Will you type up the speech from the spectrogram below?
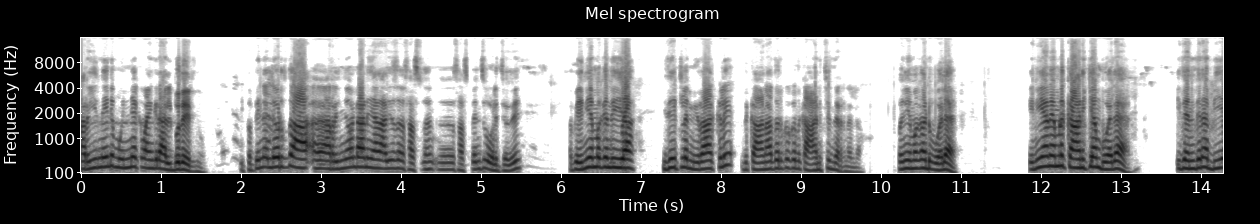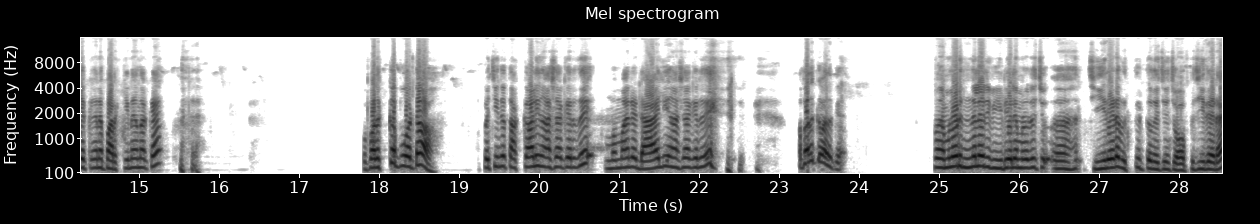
അറിയുന്നതിന് മുന്നേ ഒക്കെ ഭയങ്കര അത്ഭുതമായിരുന്നു. ഇപ്പൊ പിന്നെ എല്ലായിടത്തും അറിഞ്ഞുകൊണ്ടാണ് ഞാൻ ആദ്യം സസ്പെൻസ് പൊളിച്ചത്. അപ്പൊ ഇനി നമുക്ക് എന്ത് ചെയ്യാ? ഇതായിട്ടുള്ള മിറാക്കിൾ ഇത് കാണാത്തവർക്കൊക്കെ ഒന്ന് കാണിച്ചു തരണല്ലോ. അപ്പൊ ഇനി നമുക്ക് അങ്ങോട്ട് പോലെ ഇനിയാണ് നമ്മൾ കാണിക്കാൻ പോലെ ഇതെന്തിനാ ബി ഒക്കെ ഇങ്ങനെ പറിക്കണെന്നൊക്കെ അപ്പൊ അതൊക്കെ പോട്ടോ ഉപ്പച്ചിന്റെ തക്കാളി നാശാക്കരുത് ഉമ്മമാന്റെ ഡാലി നാശാക്കരുത്. അപ്പൊ അതൊക്കെ അതൊക്കെ അപ്പൊ നമ്മളോട് ഇന്നലെ ഒരു വീഡിയോയിൽ നമ്മളൊരു ചീരയുടെ വിത്ത് ഇട്ടു വെച്ചാൽ ചോപ്പ് ചീരയുടെ.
